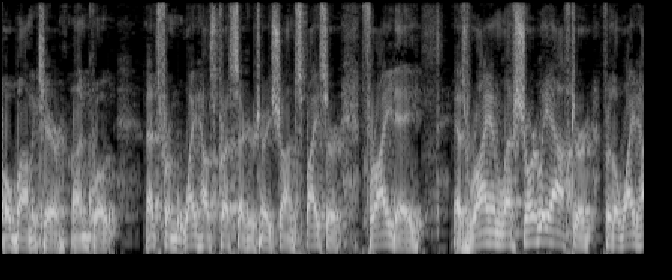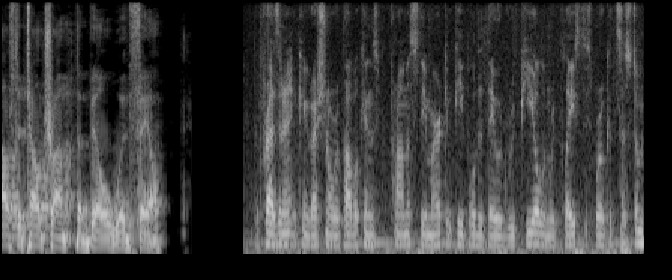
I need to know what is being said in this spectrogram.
Obamacare, unquote. That's from White House Press Secretary Sean Spicer Friday as Ryan left shortly after for the White House to tell Trump the bill would fail. The president and congressional Republicans promised the American people that they would repeal and replace this broken system.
